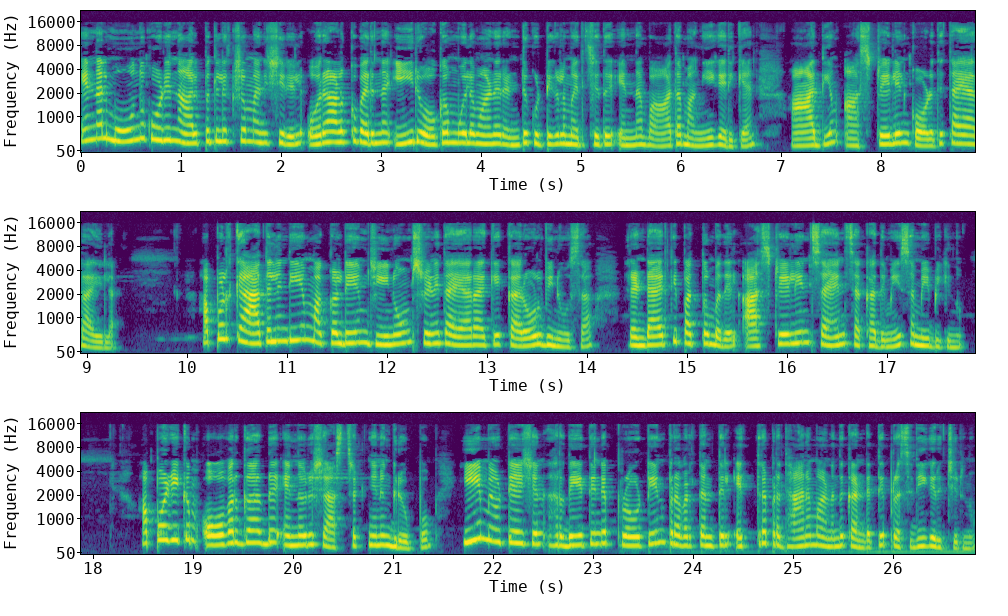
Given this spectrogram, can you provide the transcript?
എന്നാൽ മൂന്ന് കോടി നാൽപ്പത് ലക്ഷം മനുഷ്യരിൽ ഒരാൾക്ക് വരുന്ന ഈ രോഗം മൂലമാണ് രണ്ട് കുട്ടികൾ മരിച്ചത് എന്ന വാദം അംഗീകരിക്കാൻ ആദ്യം ആസ്ട്രേലിയൻ കോടതി തയ്യാറായില്ല. അപ്പോൾ കാതലിന്റെയും മക്കളുടെയും ജീനോം ശ്രേണി തയ്യാറാക്കിയ കരോൾ വിനൂസ രണ്ടായിരത്തി പത്തൊമ്പതിൽ ആസ്ട്രേലിയൻ സയൻസ് അക്കാദമിയെ സമീപിക്കുന്നു. അപ്പോഴേക്കും ഓവർഗാർഡ് എന്നൊരു ശാസ്ത്രജ്ഞനും ഗ്രൂപ്പും ഈ മ്യൂട്ടേഷൻ ഹൃദയത്തിന്റെ പ്രോട്ടീൻ പ്രവർത്തനത്തിൽ എത്ര പ്രധാനമാണെന്ന് കണ്ടെത്തി പ്രസിദ്ധീകരിച്ചിരുന്നു.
